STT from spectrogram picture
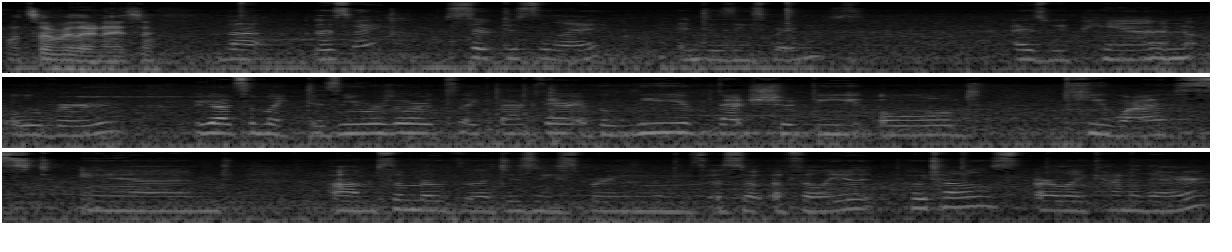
What's over there, Nathan? But this way, Cirque du Soleil in Disney Springs. As we pan over, we got some like Disney resorts like back there. I believe that should be old Key West and um, some of the Disney Springs affiliate hotels are like kind of there.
